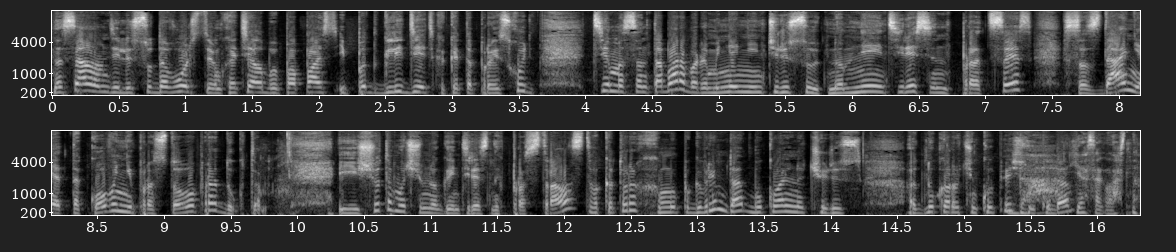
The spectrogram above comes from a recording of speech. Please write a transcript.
На самом деле, с удовольствием хотела бы попасть и подглядеть, как это происходит. Тема Санта-Барбары меня не интересует, но мне интересен процесс создания такого непростого продукта. И еще там очень много интересных пространств, о которых мы поговорим, да, буквально через одну коротенькую песенку, да? я согласна.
